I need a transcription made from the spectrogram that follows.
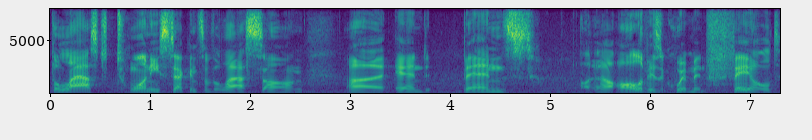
the last 20 seconds of the last song, uh, and Ben's uh, all of his equipment failed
